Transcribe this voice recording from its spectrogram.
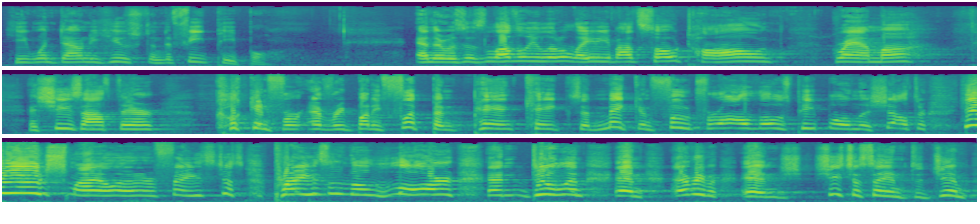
he went down to Houston to feed people. And there was this lovely little lady, about so tall, grandma, and she's out there cooking for everybody, flipping pancakes and making food for all those people in the shelter. Huge smile on her face, just praising the Lord and doing and everybody. And she's just saying to Jim,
